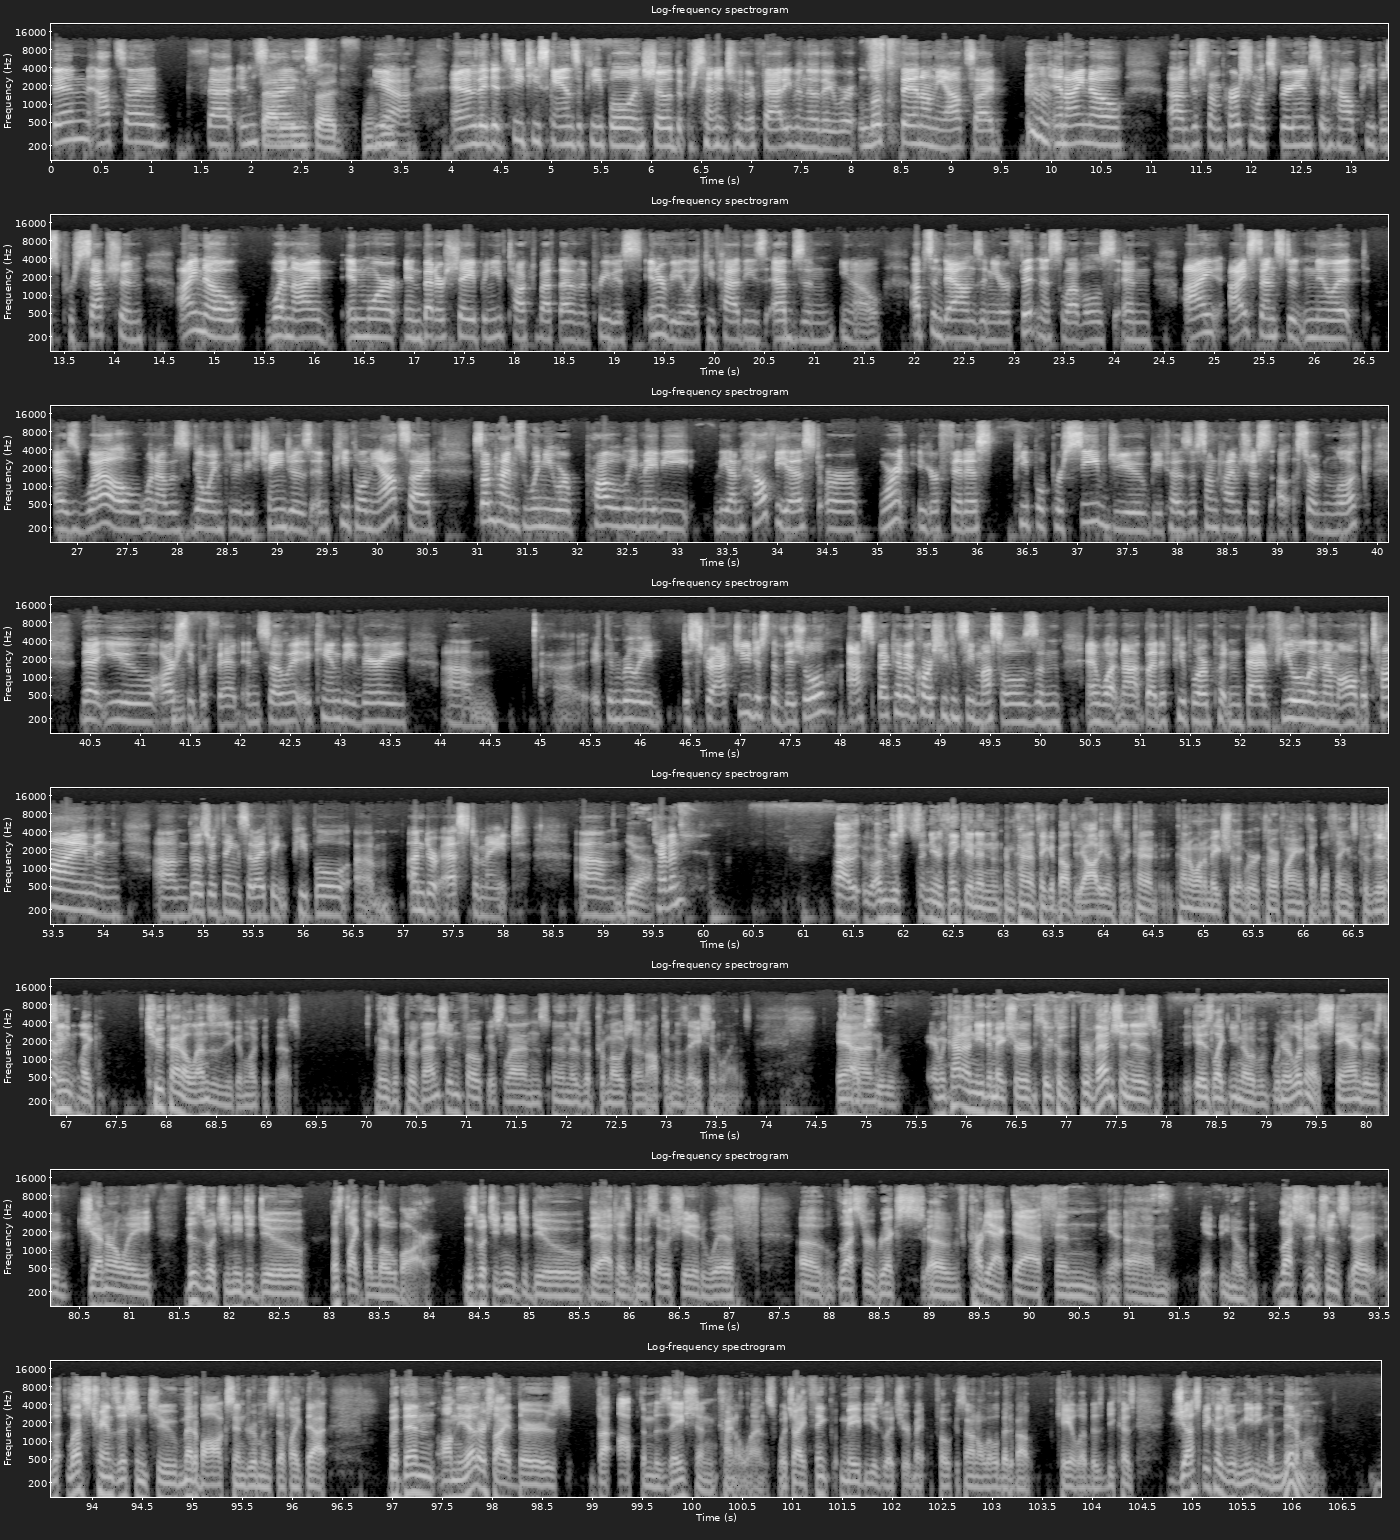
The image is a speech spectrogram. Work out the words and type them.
thin outside fat inside fat inside? mm-hmm. yeah. And they did ct scans of people and showed the percentage of their fat even though they were looked thin on the outside. And i know um, just from personal experience and how people's perception i know when I'm in more in better shape, and you've talked about that in the previous interview, like you've had these ebbs and you know ups and downs in your fitness levels, and I I sensed it, knew it as well when I was going through these changes. And people on the outside, sometimes when you were probably maybe the unhealthiest or weren't your fittest, people perceived you because of sometimes just a certain look that you are mm-hmm. super fit. And so it, it can be very, um, uh, it can really distract you just the visual aspect of it of course you can see muscles and and whatnot but if people are putting bad fuel in them all the time and um, those are things that i think people um, underestimate um, yeah kevin uh, I'm just sitting here thinking, and I'm kind of thinking about the audience, and I kind of kind of want to make sure that we're clarifying a couple things because there sure. seems like two kind of lenses you can look at this. There's a prevention focus lens, and then there's a promotion and optimization lens. And Absolutely. and we kind of need to make sure so because prevention is is like you know when you're looking at standards they're generally this is what you need to do. That's like the low bar. This is what you need to do that has been associated with uh, lesser risks of cardiac death and um, you know less entrance uh, less transition to metabolic syndrome and stuff like that. But then on the other side there's the optimization kind of lens which i think maybe is what you're focused on a little bit about Kaleb, is because just because you're meeting the minimum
